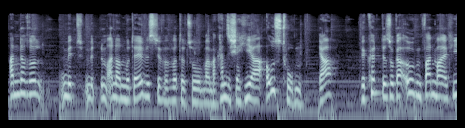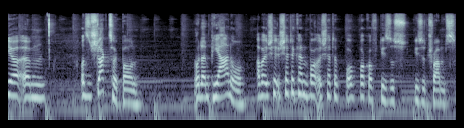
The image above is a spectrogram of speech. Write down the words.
andere mit, mit einem anderen Modell. Wisst ihr, was wird das so? Man kann sich ja hier austoben. Ja, wir könnten ja sogar irgendwann mal hier ähm, uns ein Schlagzeug bauen. Oder ein Piano. Aber ich, ich hätte keinen Bock, ich hätte Bock auf dieses, diese Drums.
